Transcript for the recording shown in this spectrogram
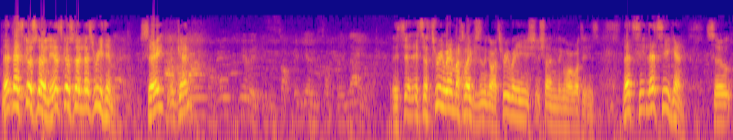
Let, us go slowly. Let's go slowly. Let's read him. Say again. It's a, it's a three-way machlekes in the Gemara. Three-way shine in the Gemara what it is. Let's see. Let's see again. So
